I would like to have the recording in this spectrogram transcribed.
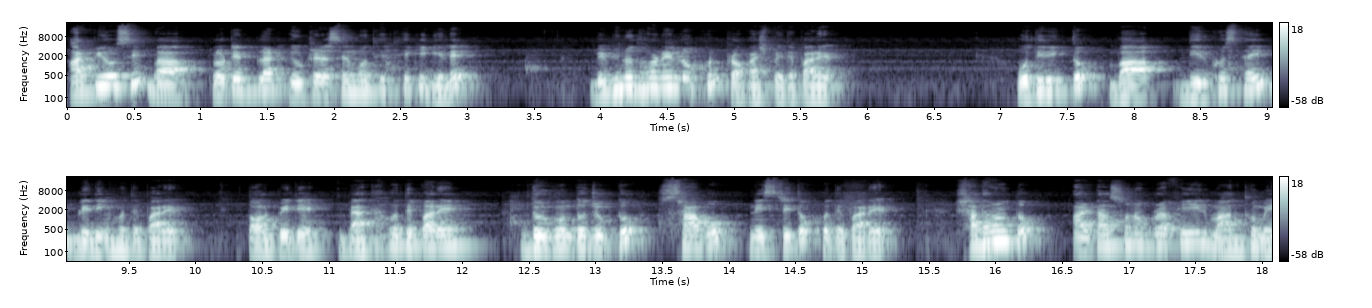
আরপিওসি বা ক্লোটেড ব্লাড ইউটেরাসের মধ্যে থেকে গেলে বিভিন্ন ধরনের লক্ষণ প্রকাশ পেতে পারে। অতিরিক্ত বা দীর্ঘস্থায়ী ব্লিডিং হতে পারে। তলপেটে ব্যথা হতে পারে, দুর্গন্ধযুক্ত স্রাবও নিঃসৃত হতে পারে। সাধারণত আল্ট্রাসোনোগ্রাফির মাধ্যমে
